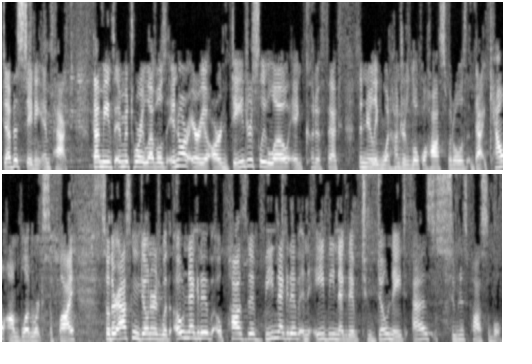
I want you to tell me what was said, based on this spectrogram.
devastating impact. That means inventory levels in our area are dangerously low and could affect the nearly 100 local hospitals that count on Bloodworks supply. So they're asking donors with O negative, O positive, B negative, and AB negative to donate as soon as possible.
